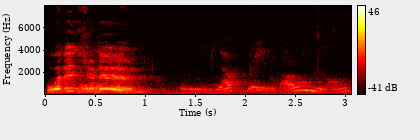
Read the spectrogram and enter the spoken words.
What did you do? Nothing. I don't know.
